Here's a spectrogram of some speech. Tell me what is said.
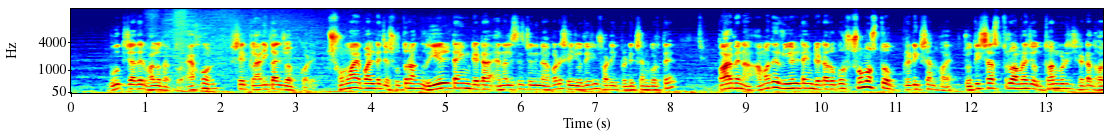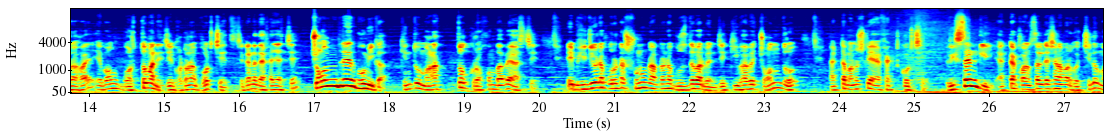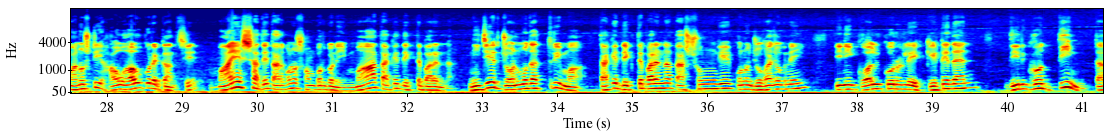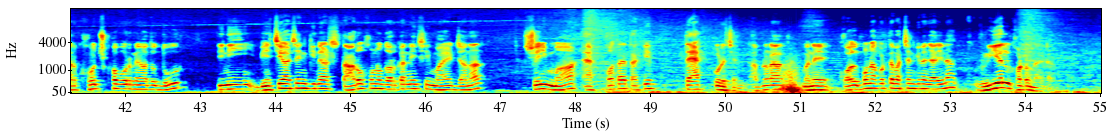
বুধ যাদের ভালো থাকতো। এখন সে ক্লারিক্যাল জব করে। সময় পাল্টেছে। সুতরাং রিয়েল টাইম ডেটা অ্যানালিসিস যদি না করে, সেই জ্যোতিষী সঠিক প্রেডিকশন করতে পারবে না। আমাদের রিয়েল টাইম ডেটার উপর সমস্ত প্রেডিকশন হয়। জ্যোতিষশাস্ত্র আমরা যে অধ্যয়ন করেছি সেটা ধরা হয় এবং বর্তমানে যে ঘটনা ঘটছে সেখানে দেখা যাচ্ছে চন্দ্রের ভূমিকা কিন্তু মারাত্মক রকমভাবে আসছে। এই ভিডিওটা পুরোটা শুনুন, আপনারা বুঝতে পারবেন যে কীভাবে চন্দ্র একটা মানুষকে এফেক্ট করছে। রিসেন্টলি একটা কনসালটেশন আমার হচ্ছিল, মানুষটি হাউ হাউ করে কাঁদছে, মায়ের সাথে তার কোনো সম্পর্ক নেই, মা তাকে দেখতে পারেন না। নিজের জন্মদাত্রী মা তাকে দেখতে পারেন না, তার সঙ্গে কোনো যোগাযোগ নেই। তিনি কল করলে কেটে দেন। দীর্ঘদিন তার খোঁজ খবর নেওয়া তো দূর। তিনি বেঁচে আছেন কিনা তারও কোনো দরকার নেই সেই মায়ের জানার। সেই মা এক কথায় তাকে ত্যাগ করেছেন। আপনারা মানে কল্পনা করতে পারছেন কিনা জানি না, রিয়েল ঘটনা এটা।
